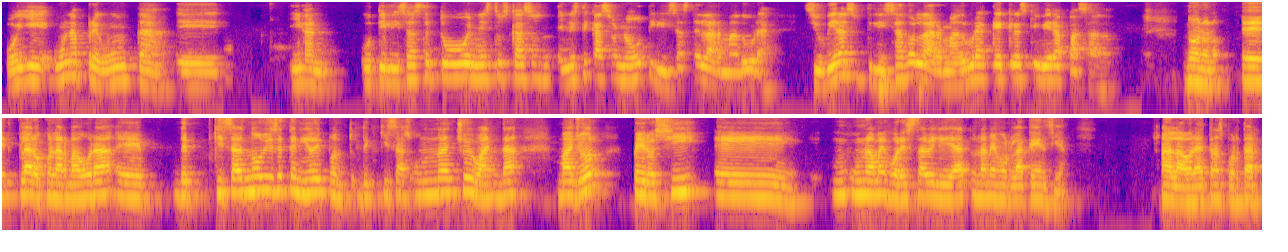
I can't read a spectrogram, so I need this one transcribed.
Oye, una pregunta, eh, Ian, ¿utilizaste tú en estos casos, en este caso no utilizaste la armadura? Si hubieras utilizado la armadura, ¿qué crees que hubiera pasado? No, no, no. Eh, claro, con la armadura eh, quizás no hubiese tenido de, quizás un ancho de banda mayor, pero sí eh, una mejor estabilidad, una mejor latencia a la hora de transportar.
